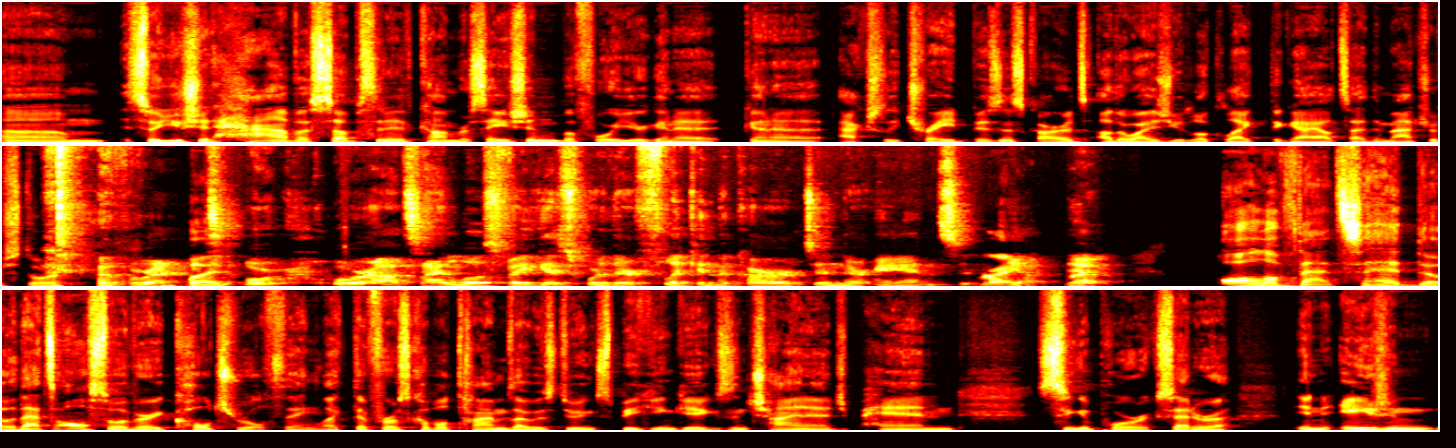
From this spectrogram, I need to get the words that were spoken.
Um, so you should have a substantive conversation before you're gonna gonna actually trade business cards. Otherwise, you look like the guy outside the mattress store, right? But or or outside Las Vegas where they're flicking the cards in their hands. And, right, yeah, right. Yeah. All of that said, though, that's also a very cultural thing. Like the first couple times I was doing speaking gigs in China, Japan, Singapore, etc. In Asian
